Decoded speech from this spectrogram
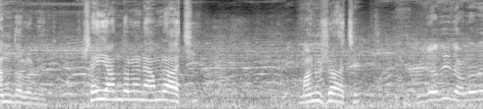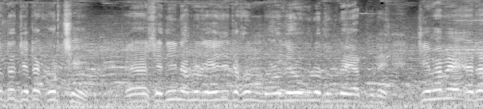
আন্দোলনে সেই আন্দোলনে আমরা আছি মানুষও আছে। বিরোধী দলনেতা যেটা করছে সেদিন আমি দেখেছি যখন মরদেহগুলো ঢুকলো এয়ারপোর্টে যেভাবে এটা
